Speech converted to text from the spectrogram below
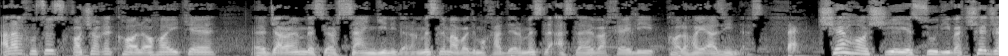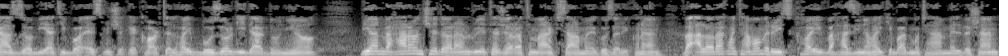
علل خصوص قاچاق کالاهایی که جرایم بسیار سنگینی دارن. مثل مواد مخدر مثل اسلحه و خیلی کالاهای از این دست. بله. چه حاشیه سودی و چه جذابیتی باعث میشه که کارتل های بزرگی در دنیا بیان و هر آنچه دارن روی تجارت مرگ سرمایه گذاری کنن و علیرغم تمام ریسک هایی و هزینه هایی که باید متحمل بشن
